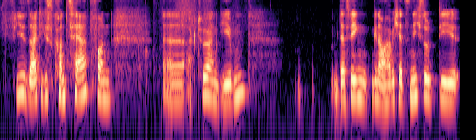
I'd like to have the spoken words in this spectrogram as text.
vielseitiges Konzert von äh, Akteuren geben. Deswegen, genau, habe ich jetzt nicht so die,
